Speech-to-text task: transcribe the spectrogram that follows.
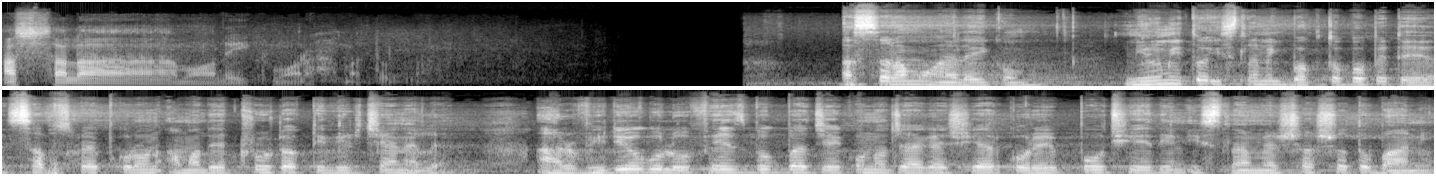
আসসালামু আলাইকুম রহমতুল্লাহ। আসসালামু আলাইকুম। নিয়মিত ইসলামিক বক্তব্য পেতে সাবস্ক্রাইব করুন আমাদের ট্রু টক টিভির চ্যানেলে আর ভিডিওগুলো ফেসবুক বা যে কোনো জায়গায় শেয়ার করে পৌঁছিয়ে দিন ইসলামের শাশ্বত বাণী।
